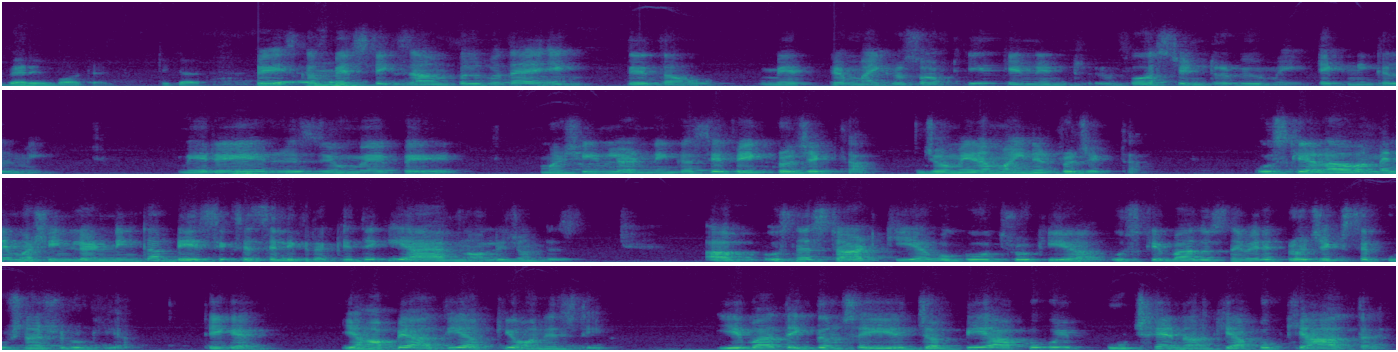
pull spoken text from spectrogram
very important ठीक है? इसका बेस्ट एग्जांपल पता है एक देता हूँ मेरे माइक्रोसॉफ्ट की फ़र्स्ट इंटरव्यू में टेक्निकल में। मेरे रिज्यूमे हम्म। पे मशीन लर्निंग का सिर्फ़ एक प्रोजेक्ट था जो मेरा माइनर प्रोजेक्ट था। उसके अलावा मैंने मशीन लर्निंग का बेसिक्स ऐसे लिख रखे थे कि I have knowledge on this अब उसने स्टार्ट किया, वो गो थ्रू किया, उसके बाद उसने मेरे प्रोजेक्ट से पूछना शुरू किया, ठीक है? यहाँ पे आती है आपकी ऑनेस्टी ये बात एकदम सही है, जब भी आपको कोई पूछे ना कि आपको क्या आता है,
